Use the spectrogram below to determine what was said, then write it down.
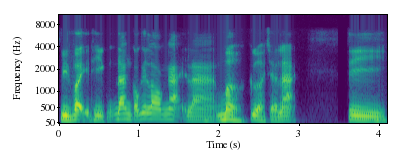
Vì vậy thì cũng đang có cái lo ngại là mở cửa trở lại thì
